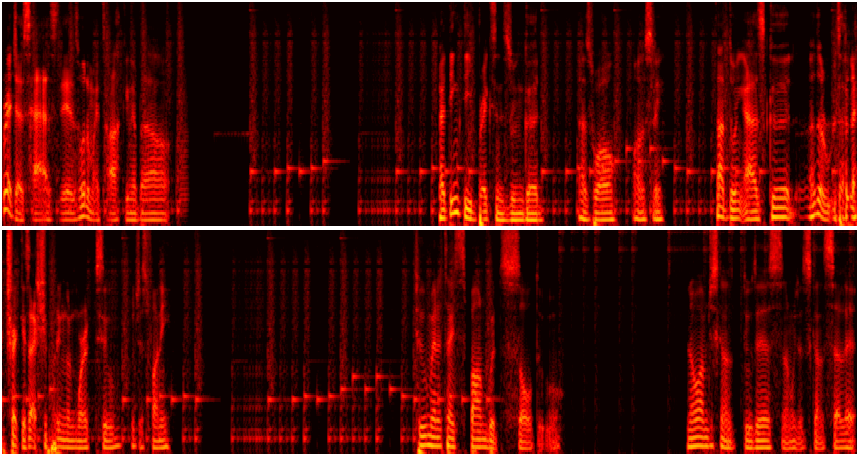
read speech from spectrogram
Regice has this. What am I talking about? I think the Bruxish's doing good as well, honestly. not doing as good. The, the Electric is actually putting in work too, which is funny. Two I spawn with Soldu. You know, I'm just gonna do this and I'm just gonna sell it.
